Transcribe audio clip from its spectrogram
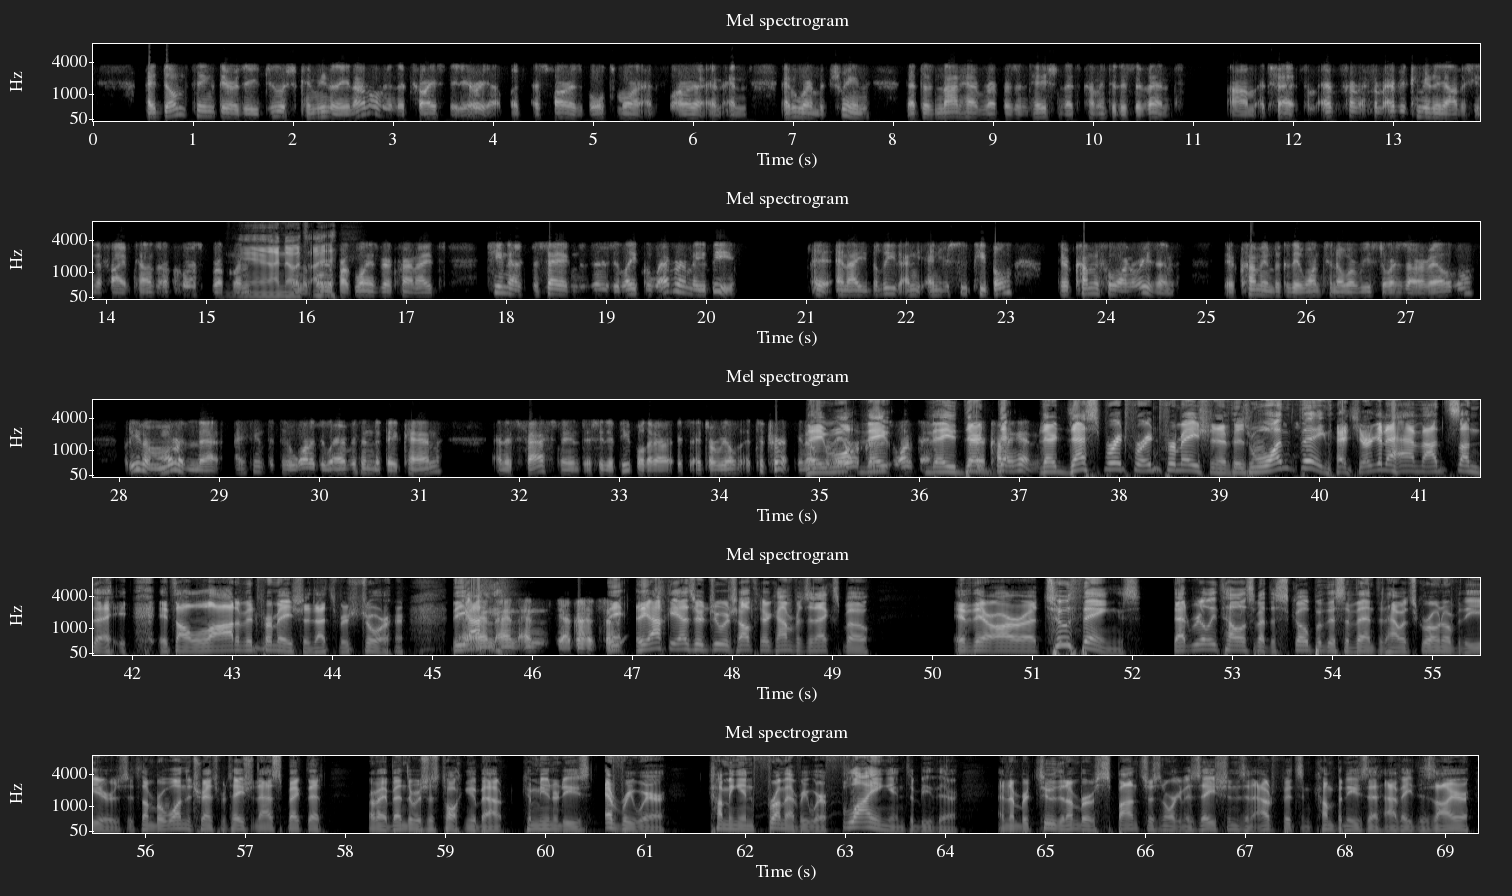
I don't think there is a Jewish community, not only in the tri-state area, but as far as Baltimore and Florida and, and everywhere in between, that does not have representation that's coming to this event. Um, it's from every, from, from every community, obviously in the five towns, of course, Brooklyn, yeah, I know, it's, I, Park, Williamsburg, Crown Heights, Teaneck, Passaic, New Jersey, Lake, whoever it may be. And I believe, and, and you see people, they're coming for one reason. They're coming because they want to know what resources are available but even more than that, I think that they want to do everything that they can, and it's fascinating to see the people that are. It's it's a real it's a trip. You know, they want they they they're, they're coming de- in. They're desperate for information. If there's one thing that you're going to have on Sunday, it's a lot of information. That's for sure. The and, and, and, and yeah, go ahead. Sorry. The, the Achiezer Jewish Healthcare Conference and Expo. If there are uh, two things that really tell us about the scope of this event and how it's grown over the years, it's number one the transportation aspect that Rabbi Bender was just talking about communities everywhere coming in from everywhere, flying in to be there. And number two, the number of sponsors and organizations and outfits and companies that have a desire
